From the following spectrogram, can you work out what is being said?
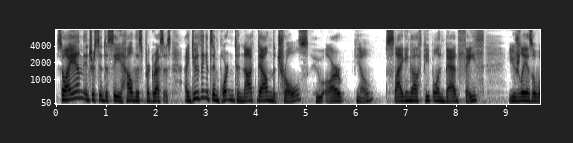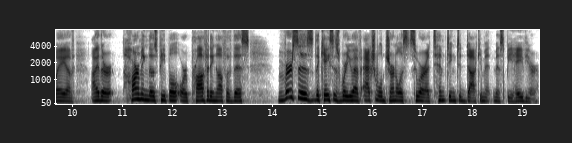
So I am interested to see how this progresses. I do think it's important to knock down the trolls who are, you know, slagging off people in bad faith, usually as a way of either harming those people or profiting off of this, versus the cases where you have actual journalists who are attempting to document misbehavior.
